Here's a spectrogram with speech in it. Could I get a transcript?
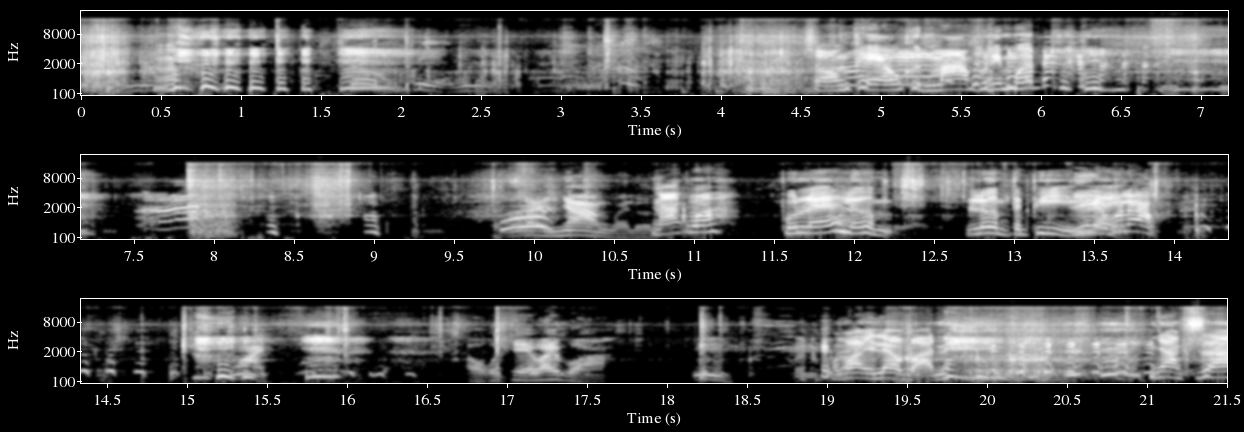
ขายนะโตเสียวเลยส องแถวขึ้นมาพอดีหมดใส่ย่างไว้เลยหนักวะพูดเลยเริ่ม เริ่มแต่พี่เลเรียยกมาแล้วว้ายเอากุญแจไว้บ่าอืมเอาไว้แล้วบาทนี่ยากซ่า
